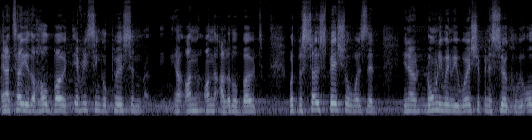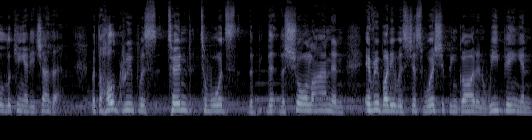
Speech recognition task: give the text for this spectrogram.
And I tell you, the whole boat, every single person you know, on, on our little boat, what was so special was that, you know, normally when we worship in a circle, we're all looking at each other. But the whole group was turned towards the, the, the shoreline, and everybody was just worshiping God and weeping. And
